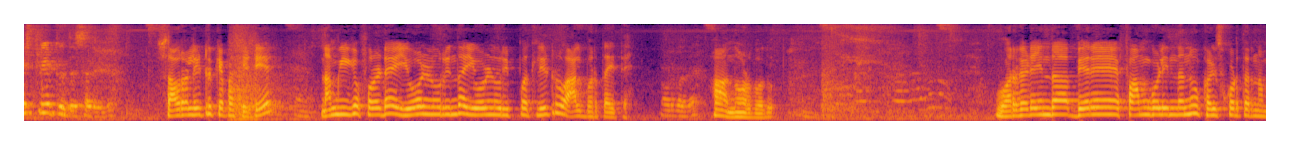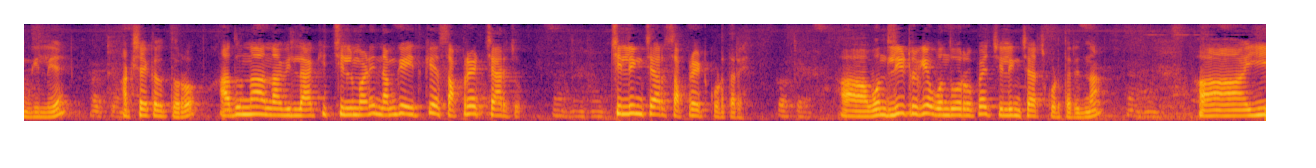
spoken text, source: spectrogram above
ಎಷ್ಟು ಲೀಟ್ರ್ ಇದೆ ಸರ್ ಇದು? ಸಾವಿರ ಲೀಟ್ರ್ ಕೆಪಾಸಿಟಿ ನಮಗೀಗ ಫರ್ ಡೇ ಏಳ್ನೂರಿಂದ ಏಳ್ನೂರ ಇಪ್ಪತ್ತು ಲೀಟ್ರ್ ಹಾಲು ಬರ್ತೈತೆ. ಹಾಂ ನೋಡ್ಬೋದು. ಹೊರಗಡೆಯಿಂದ ಬೇರೆ ಫಾರ್ಮ್ಗಳಿಂದನೂ ಕಳಿಸ್ಕೊಡ್ತಾರೆ ನಮ್ಗೆ ಇಲ್ಲಿ ಅಕ್ಷಯ ಕಲ್ತರು ಅದನ್ನು ನಾವಿಲ್ಲಿ ಇಲ್ಲಿ ಹಾಕಿ ಚಿಲ್ ಮಾಡಿ ನಮಗೆ ಇದಕ್ಕೆ separate charge chilling charge separate ಕೊಡ್ತಾರೆ. ಒಂದು ಲೀಟ್ರಿಗೆ ಒಂದೂವರೆ ರೂಪಾಯಿ ಚಿಲ್ಲಿಂಗ್ ಚಾರ್ಜ್ ಕೊಡ್ತಾರೆ ಇದನ್ನ ಈ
